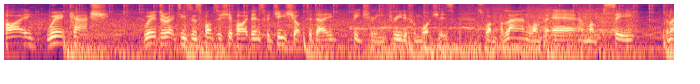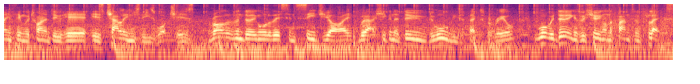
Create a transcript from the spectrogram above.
Hi, we're Cash. We're directing some sponsorship idents for G-Shock today, featuring three different watches. It's one for land, one for air, and one for sea. The main thing we're trying to do here is challenge these watches. Rather than doing all of this in CGI, we're actually going to do, do all these effects for real. What we're doing is we're shooting on the Phantom Flex,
